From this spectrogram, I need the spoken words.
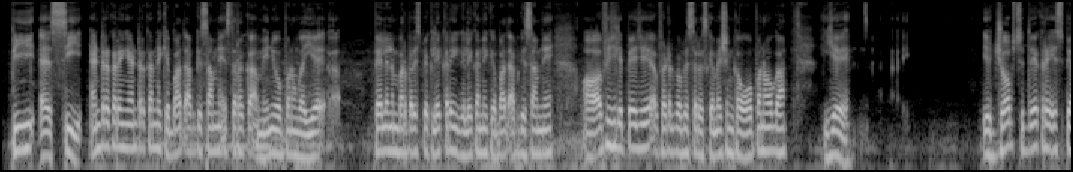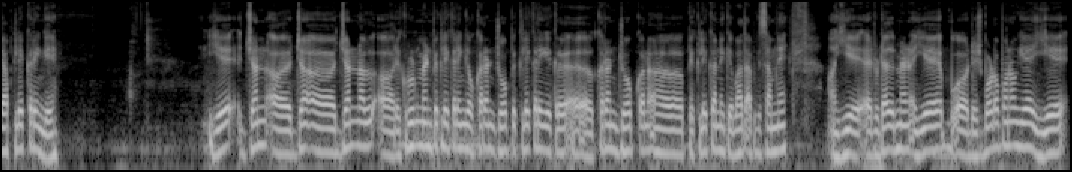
P S C enter करेंगे। एंटर करने के बाद आपके सामने इस तरह का मेन्यू ओपन होगा। ये पहले नंबर पर इस पर क्लिक करेंगे। क्लिक करने के बाद आपके सामने officially page federal public service commission का ओपन होगा। ये ये जॉब्स देख रहे इस पर आप क्लिक करेंगे। ये जन जनरल रिक्रूटमेंट पे क्लिक करेंगे और करंट जॉब पे क्लिक करेंगे। करंट जॉब पे क्लिक करने के बाद आपके सामने ये एडवर्टाइजमेंट ये डैशबोर्ड ओपन हो गया ये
